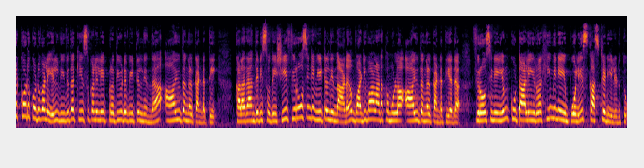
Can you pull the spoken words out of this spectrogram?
കോഴിക്കോട് കൊടുവള്ളിയിൽ വിവിധ കേസുകളിലെ പ്രതിയുടെ വീട്ടിൽ നിന്ന് ആയുധങ്ങൾ കണ്ടെത്തി. കളരാന്തരി സ്വദേശി ഫിറോസിന്റെ വീട്ടിൽ നിന്നാണ് വടിവാളടക്കമുള്ള ആയുധങ്ങൾ കണ്ടെത്തിയത്. ഫിറോസിനെയും കൂട്ടാളി റഹീമിനെയും പോലീസ് കസ്റ്റഡിയിലെടുത്തു.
